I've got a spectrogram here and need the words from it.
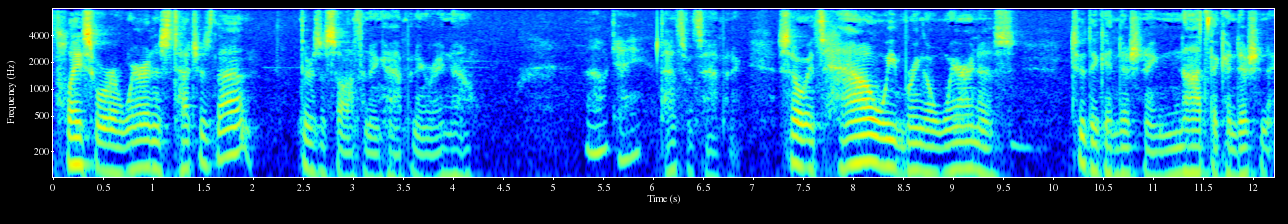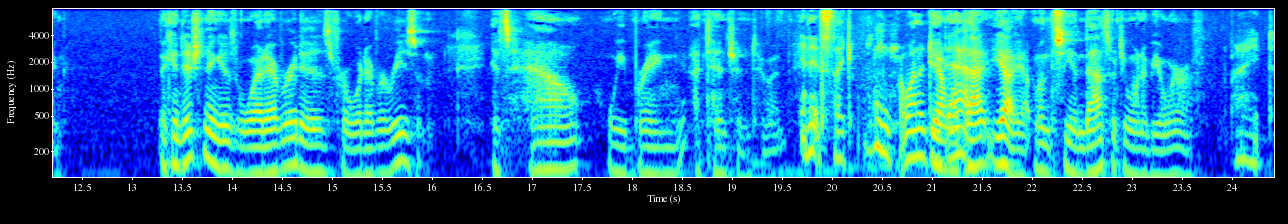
place where awareness touches that, there's a softening happening right now. okay, That's what's happening. So it's how we bring awareness to the conditioning, not the conditioning. The conditioning is whatever it is for whatever reason. It's how we bring attention to it. and it's like "Mm, I want to do yeah, that. well, that yeah, yeah. Well, see, and that's what you want to be aware of. right,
